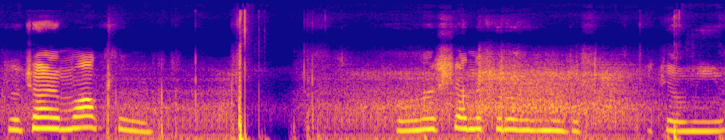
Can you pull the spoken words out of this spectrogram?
Включаємо максимум. Вона ще не перевернутися, як я вмію.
